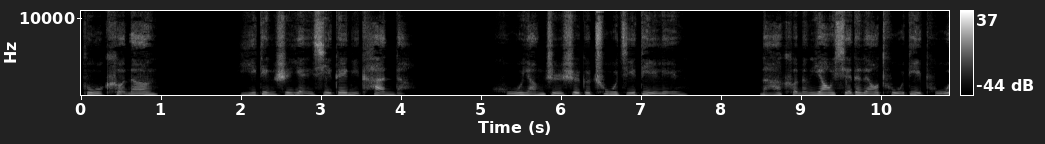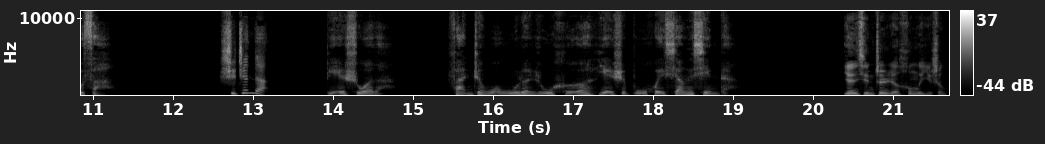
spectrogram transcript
不可能，一定是演戏给你看的。胡杨只是个初级地灵，哪可能要挟得了土地菩萨？是真的。别说了，反正我无论如何也是不会相信的。烟心真人哼了一声，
